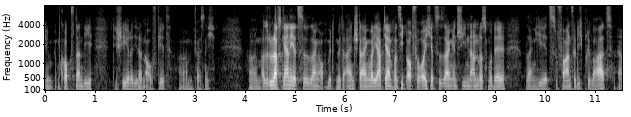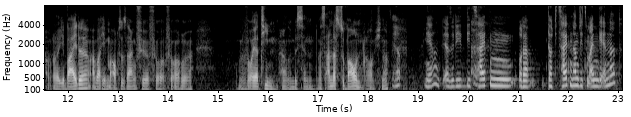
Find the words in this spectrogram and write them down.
im, im Kopf dann die, die Schere, die dann aufgeht. Ähm, ich weiß nicht. Ähm, also, du darfst gerne jetzt sozusagen auch mit, mit einsteigen, weil ihr habt ja im Prinzip auch für euch jetzt sozusagen entschieden, ein anderes Modell, sagen hier jetzt zu fahren für dich privat, ja, oder ihr beide, aber eben auch sozusagen für, für, für eure für euer Team, ja, so ein bisschen was anders zu bauen, glaube ich. Ne? Ja. ja, also die, die Zeiten, oder doch die Zeiten haben sich zum einen geändert,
